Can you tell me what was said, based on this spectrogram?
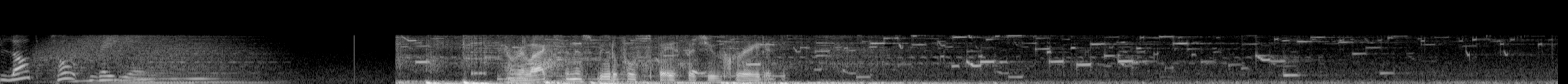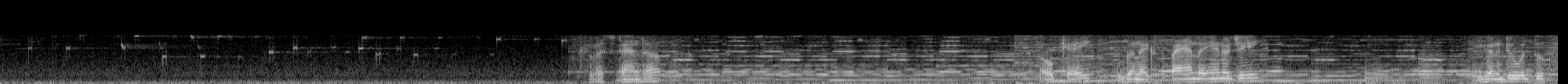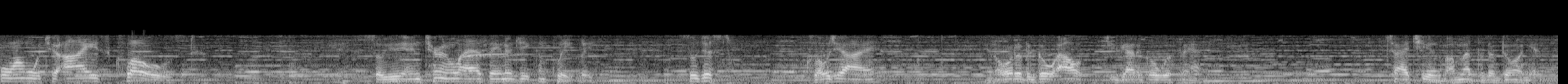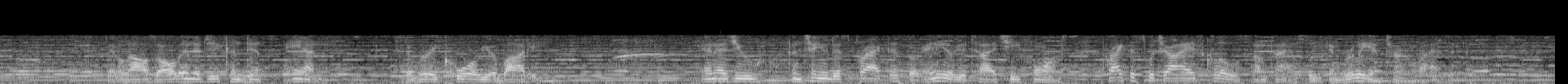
Blog Talk Radio. And relax in this beautiful space that you've created. let's stand up. Okay, we're going to expand the energy. You're going to do it the form with your eyes closed. So you internalize the energy completely. So just close your eyes. In order to go out, you got to go within. Tai Chi is my method of doing it. It allows all energy condensed in the very core of your body. And as you continue this practice or any of your Tai Chi forms, practice with your eyes closed sometimes so you can really internalize it.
